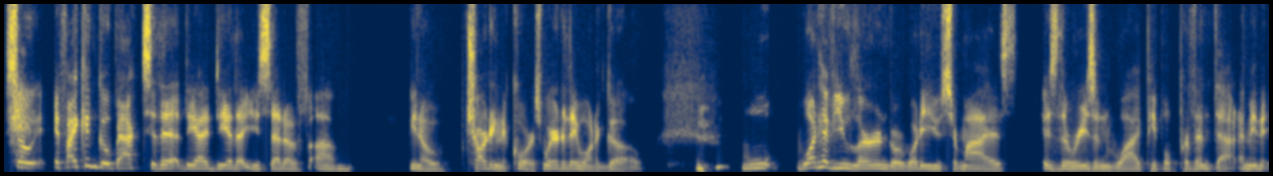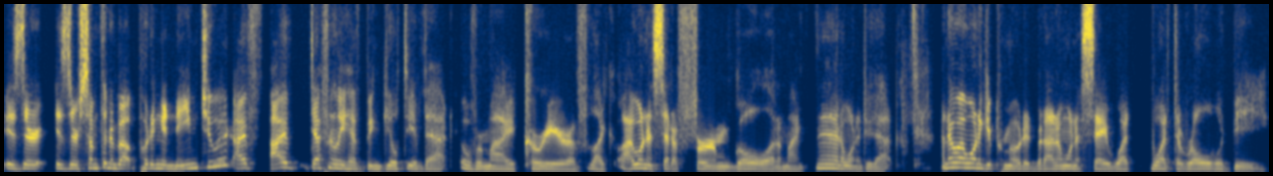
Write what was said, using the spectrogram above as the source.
So if I can go back to the the idea that you said of um, you know, charting the course. Where do they want to go? Mm-hmm. What have you learned, or what do you surmise is the reason why people prevent that? I mean, is there is there something about putting a name to it? I've I've definitely have been guilty of that over my career. Of like, I want to set a firm goal, and I'm like, eh, I don't want to do that. I know I want to get promoted, but I don't want to say what what the role would be,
